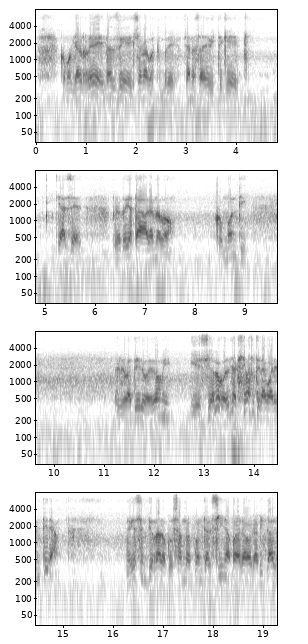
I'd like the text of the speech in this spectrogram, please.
como que al revés, no sé, ya me acostumbré, ya no sabes, viste, qué, qué hacer. Pero otro día estaba hablando con, con Monty, el batero de Domi, y decía, luego, el día que levante la cuarentena, me voy a sentir raro cruzando el puente Alcina para el lado de Capital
